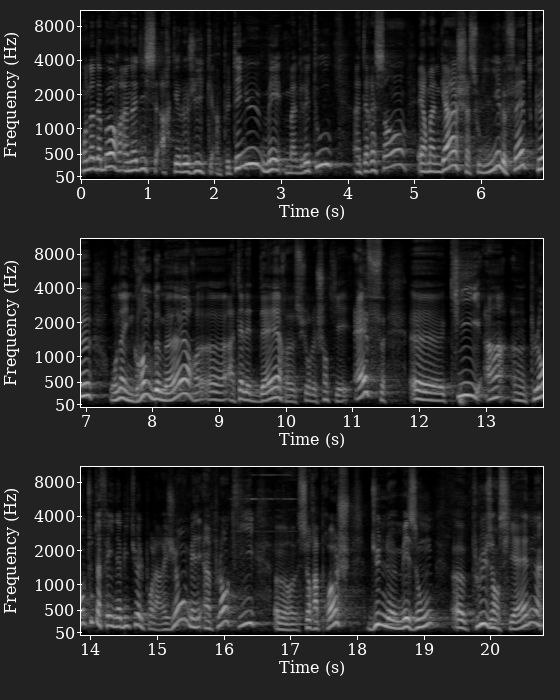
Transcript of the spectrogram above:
On a d'abord un indice archéologique un peu ténu, mais malgré tout intéressant. Hermann Gasch a souligné le fait qu'on a une grande demeure euh, à Tel Edder euh, sur le chantier F euh, qui a un plan tout à fait inhabituel pour la région, mais un plan qui se rapproche d'une maison plus ancienne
